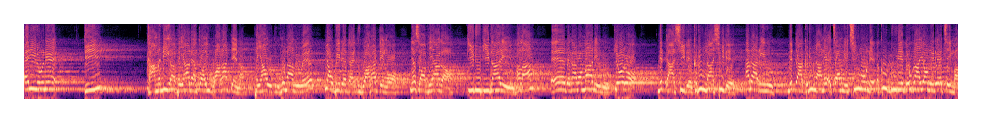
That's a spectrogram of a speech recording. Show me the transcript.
အဲ့ဒီလိုနဲ့ဒီဂါမဏိကဘုရားတန်သွားပြီးဝါရတင်တာဘုရားကိုသူခုနလိုပဲမြောက်ပေးတဲ့တိုင်သူဝါရတင်တော့မြတ်စွာဘုရားကပြည်သူပြည်သားတွေဟုတ်လားအဲတရားတော်မတွေကိုပြောတော့မေတ္တာရှိတယ်ကရုဏာရှိတယ်အဲ့ဒါတွေကိုမေတ္တာကရုဏာနဲ့အကြောင်းတွေချီးမွမ်းတယ်အခုလူတွေဒုက္ခရောက်နေတဲ့အချိန်မှာ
